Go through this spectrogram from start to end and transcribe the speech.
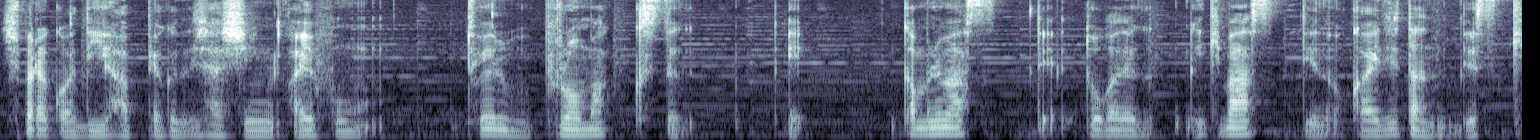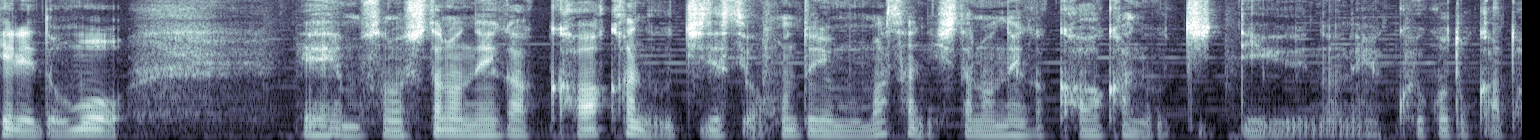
しばらくは D800 で写真 iPhone 12 Pro Max で、え、頑張りますって動画で行きますっていうのを書いてたんですけれども、えー、もうその下の根が乾かぬうちですよ。本当にもうまさに下の根が乾かぬうちっていうのはね、こういうことかと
